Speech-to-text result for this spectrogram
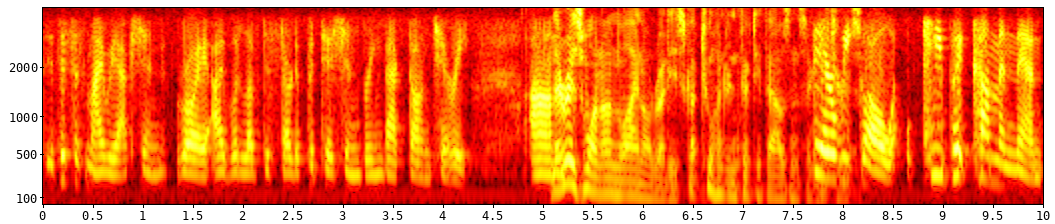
This is my reaction, Roy. I would love to start a petition, bring back Don Cherry. Um, there is one online already. It's got 250,000 signatures. There we go. Keep it coming then,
